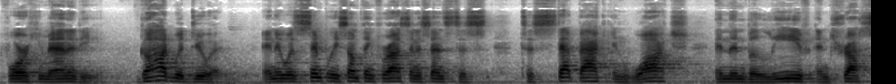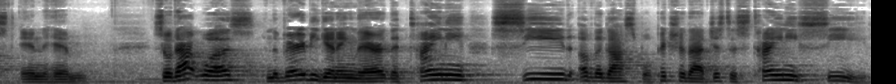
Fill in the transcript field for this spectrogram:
for humanity. God would do it. And it was simply something for us, in a sense, to, to step back and watch and then believe and trust in Him. So that was, in the very beginning there, the tiny seed of the gospel. Picture that, just this tiny seed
